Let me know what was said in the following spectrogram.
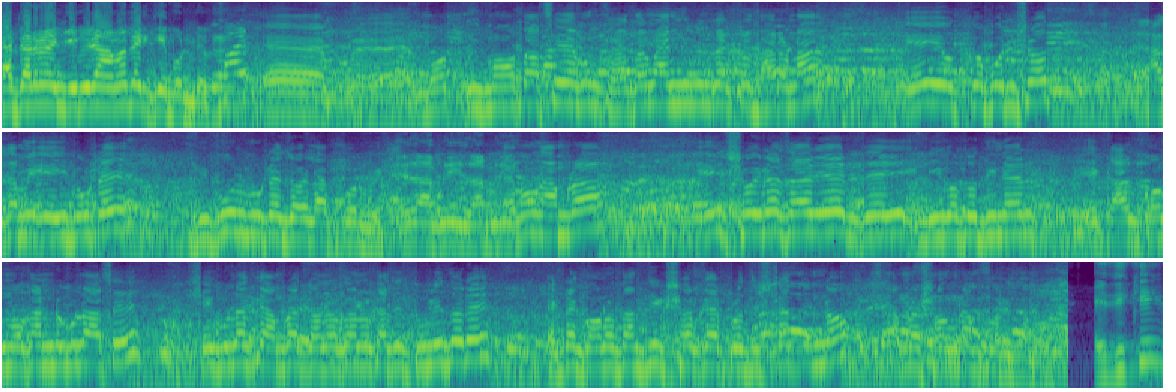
সাধারণ আইনজীবীরা আমাদেরকে ভোট দেবে। মত মত আছে এবং সাধারণ আইনজীবীদের একটা ধারণা এই ঐক্য পরিষদ আগামী এই ভোটে বিপুল ভোটে জয়লাভ করবে। এবং আমরা এই স্বৈরাচারের যে বিগত দিনের কাজ কর্মকাণ্ডগুলো আছে সেগুলোকে আমরা জনগণের কাছে তুলে ধরে একটা গণতান্ত্রিক সরকার প্রতিষ্ঠার জন্য আমরা সংগ্রাম করে যাব। এদিকে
